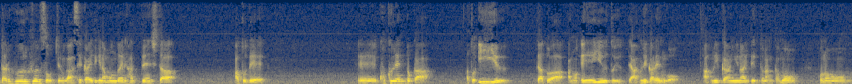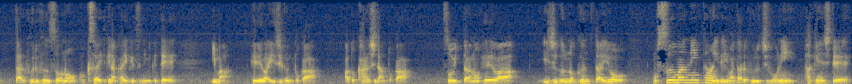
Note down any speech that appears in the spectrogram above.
ダルフール紛争っていうのが世界的な問題に発展した後で、えー、国連とかあと EU であとはあの AU といってアフリカ連合アフリカン・ユナイテッドなんかもこのダルフール紛争の国際的な解決に向けて今平和維持軍とかあと監視団とかそういったあの平和維持軍の軍隊をもう数万人単位で今ダルフール地方に派遣して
